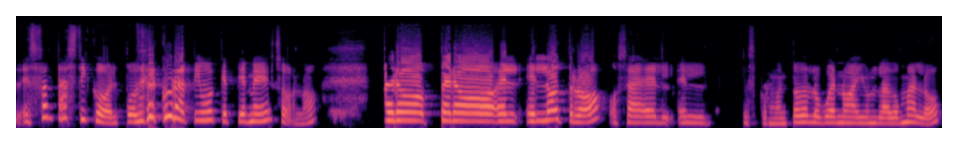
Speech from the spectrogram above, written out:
es fantástico el poder curativo que tiene eso, ¿no? Pero, pero el, el otro, o sea, el, el, pues como en todo lo bueno hay un lado malo,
